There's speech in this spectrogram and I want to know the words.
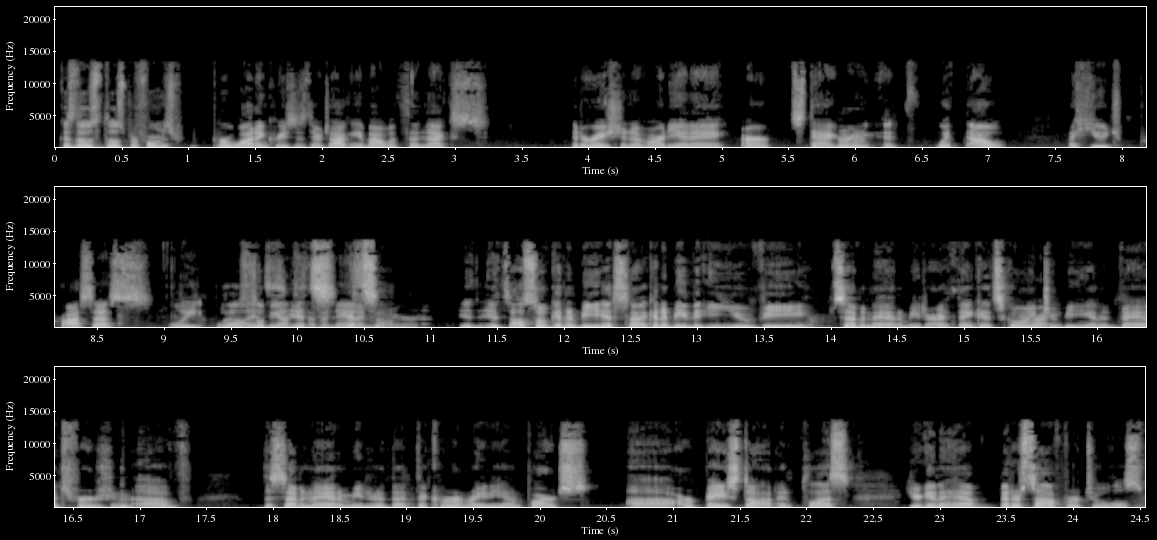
because those those performance per watt increases they're talking about with the next iteration of RDNA are staggering Mm-hmm. It- without a huge process leap. Well, It'll still be on it's- seven it's- nanometer. It, it's also going to be. It's not going to be the EUV seven nanometer. I think it's going to be an advanced version of the seven nanometer that the current Radeon parts uh, are based on. And plus, you're going to have better software tools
